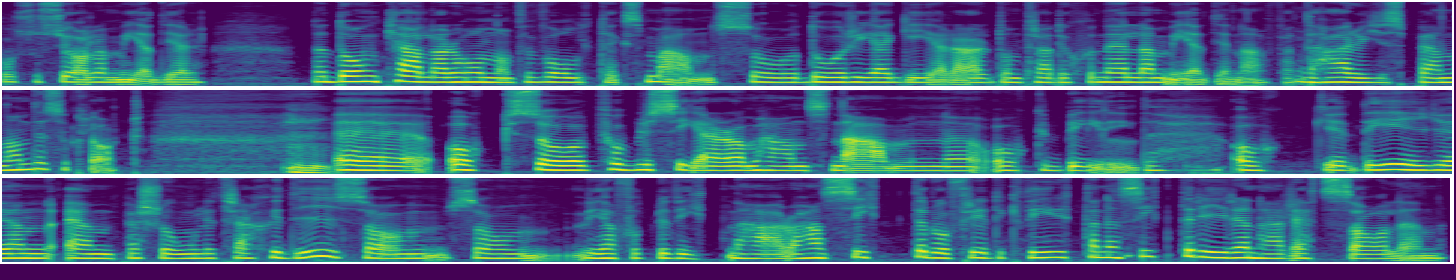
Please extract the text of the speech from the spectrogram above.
på sociala medier, när de kallar honom för våldtäktsman, så då reagerar de traditionella medierna. För att det här är ju spännande såklart. Eh, och så publicerar de hans namn och bild. Och det är ju en, en personlig tragedi som, som vi har fått bevittna här. Och han sitter då, Fredrik Virtanen sitter i den här rättssalen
